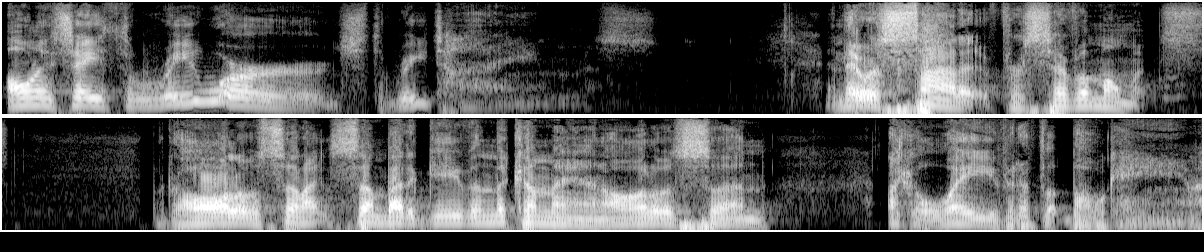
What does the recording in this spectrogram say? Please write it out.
only say three words three times? And they were silent for several moments. But all of a sudden, like somebody gave them the command, all of a sudden, like a wave at a football game,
